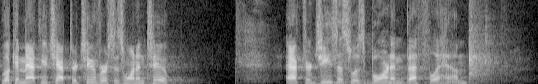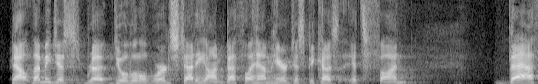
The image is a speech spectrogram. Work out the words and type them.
Look in Matthew chapter 2, verses 1 and 2. After Jesus was born in Bethlehem, now let me just re- do a little word study on Bethlehem here, just because it's fun. Beth,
